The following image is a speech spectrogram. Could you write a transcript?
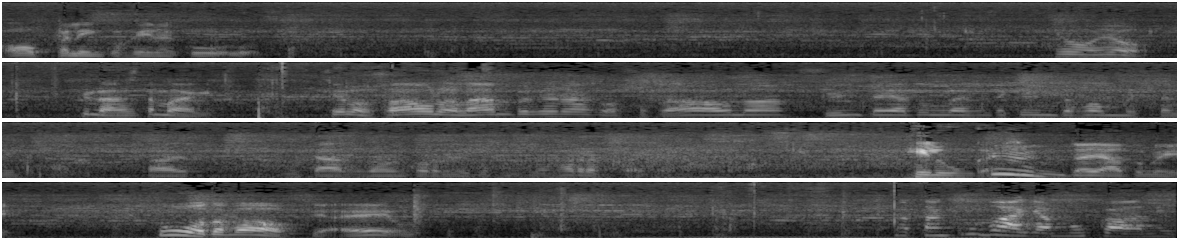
Opelin kohina kuuluu. Joo, joo. Kyllähän se tämäkin. Siellä on sauna lämpöisenä, kohta saunaa. Kyntäjä tulee sieltä kyntöhommista, niin... Tai mitä se on korjuuta semmoiselle harrastajalle. Hilun kanssa. Kyntäjä tuli. Tuota vauhtia, ei usko. Mä otan kuvaajan mukaan, niin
